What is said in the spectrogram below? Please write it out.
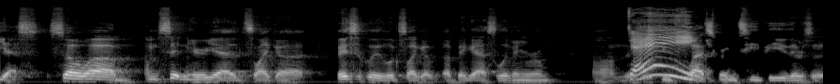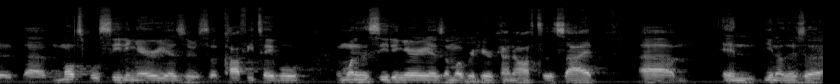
Yes. So um I'm sitting here, yeah, it's like a basically it looks like a, a big ass living room. Um, there's Dang. a flat screen TV. There's a uh, multiple seating areas. There's a coffee table in one of the seating areas. I'm over here, kind of off to the side. Um, and you know, there's a,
